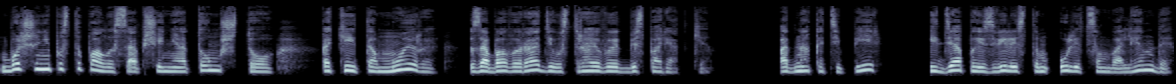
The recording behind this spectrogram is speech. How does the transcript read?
больше не поступало сообщений о том, что какие-то Мойры забавы ради устраивают беспорядки. Однако теперь Идя по извилистым улицам Валенды,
